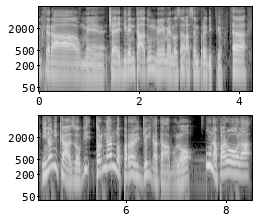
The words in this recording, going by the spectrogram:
diventerà un meme, cioè è diventato un meme e lo sarà Ma- sempre di più. Eh, in ogni caso, vi- tornando a parlare di giochi da tavolo, una parola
